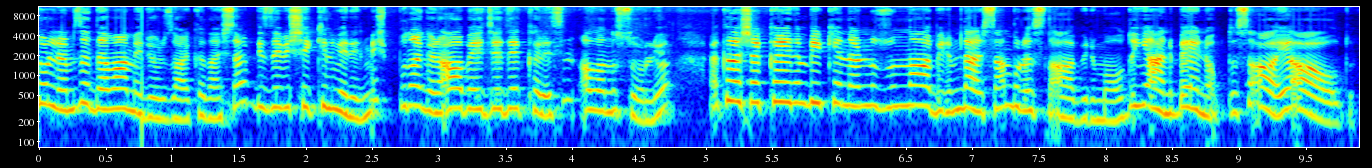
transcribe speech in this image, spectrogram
Sorularımıza devam ediyoruz arkadaşlar. Bize bir şekil verilmiş. Buna göre ABCD karesinin alanı soruluyor. Arkadaşlar karenin bir kenarının uzunluğu A birim dersem burası da A birim oldu. Yani B noktası A'ya A oldu.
